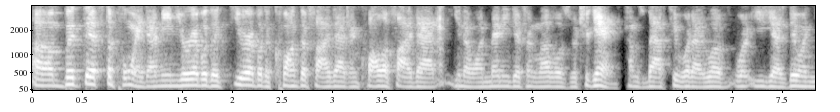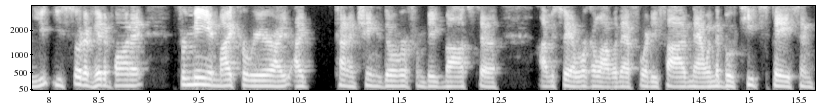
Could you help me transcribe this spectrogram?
Um, but that's the point. I mean, you're able to you're able to quantify that and qualify that, you know, on many different levels. Which again comes back to what I love what you guys do, and you you sort of hit upon it. For me in my career, I, I kind of changed over from big box to obviously I work a lot with F45 now in the boutique space. And,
